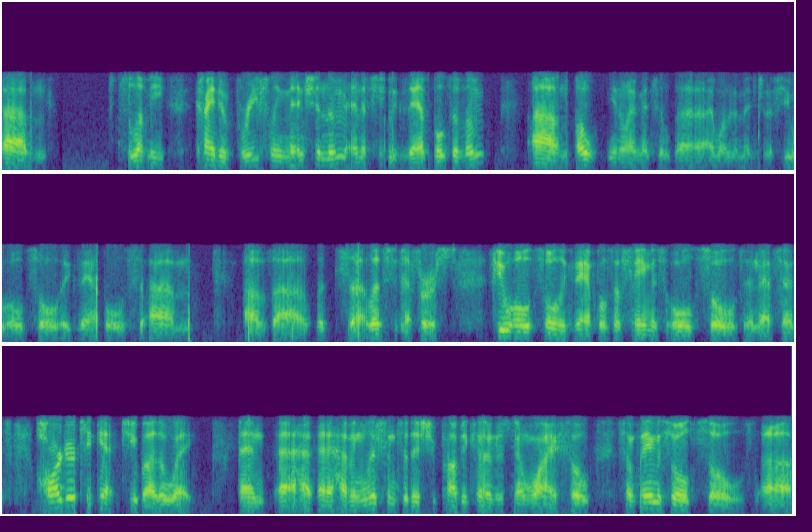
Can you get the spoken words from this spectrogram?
Um, so let me kind of briefly mention them and a few examples of them. Um, oh, you know, I mentioned uh, I wanted to mention a few old soul examples um, of. Uh, let's uh, let's do that first. A few old soul examples of famous old souls in that sense. Harder to get to, by the way. And uh, uh, having listened to this, you probably can understand why. So, some famous old souls uh,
